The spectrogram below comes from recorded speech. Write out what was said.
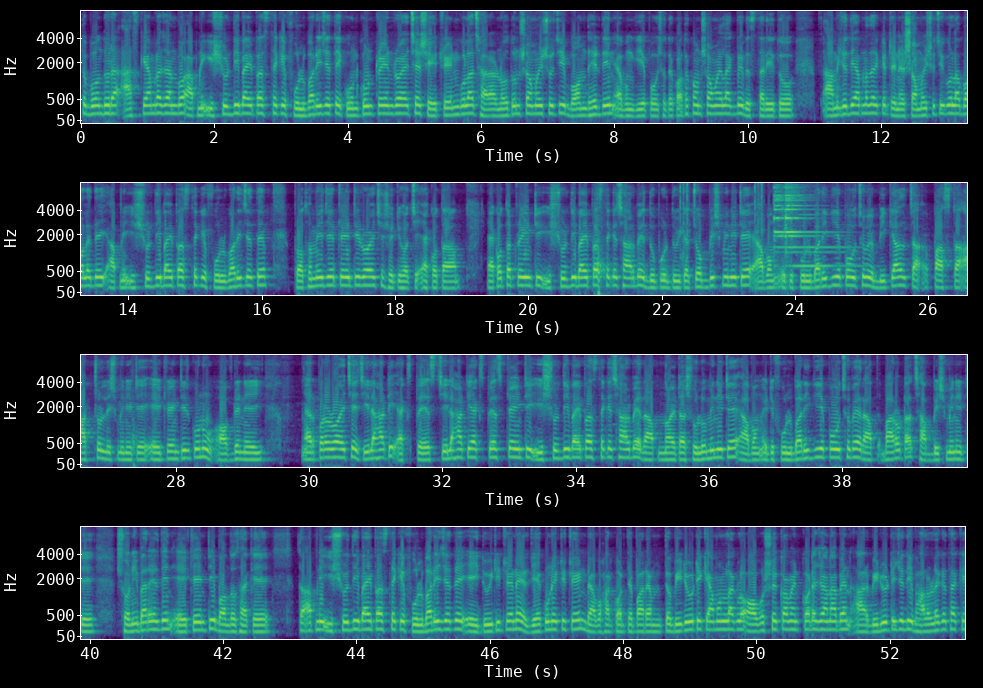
তো বন্ধুরা, আজকে আমরা জানব আপনি ঈশ্বরদী বাইপাস থেকে ফুলবাড়ি যেতে কোন কোন ট্রেন রয়েছে? সেই ট্রেনগুলো ছাড়ার নতুন সময়সূচি, বন্ধের দিন এবং গিয়ে পৌঁছতে কতক্ষণ সময় লাগবে বিস্তারিত। আমি যদি আপনাদেরকে ট্রেনের সময়সূচিগুলো বলে দেই, আপনি ঈশ্বরদী বাইপাস থেকে ফুলবাড়ি যেতে প্রথমেই যে ট্রেনটি রয়েছে সেটি হচ্ছে একতা। একতা ট্রেনটি ঈশ্বরদী বাইপাস থেকে ছাড়বে দুপুর দুইটা চব্বিশ মিনিটে এবং এটি ফুলবাড়ি গিয়ে পৌঁছবে বিকাল চা- পাঁচটা আটচল্লিশ মিনিটে। এই ট্রেনটির কোনো অফ ডে নেই। এরপরে রয়েছে চিলাহাটি এক্সপ্রেস। চিলাহাটি এক্সপ্রেস ট্রেনটি ঈশ্বরদী বাইপাস থেকে ছাড়বে রাত নয়টা ষোলো মিনিটে এবং এটি ফুলবাড়ি গিয়ে পৌঁছবে রাত বারোটা ছাব্বিশ মিনিটে। শনিবারের দিন এই ট্রেনটি বন্ধ থাকে। তো আপনি ঈশ্বরদী বাইপাস থেকে ফুলবাড়ি যেতে এই দুইটি ট্রেনের যে কোনো একটি ট্রেন ব্যবহার করতে পারেন। তো ভিডিওটি কেমন লাগল অবশ্যই কমেন্ট করে জানাবেন। আর ভিডিওটি যদি ভালো লেগে থাকে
